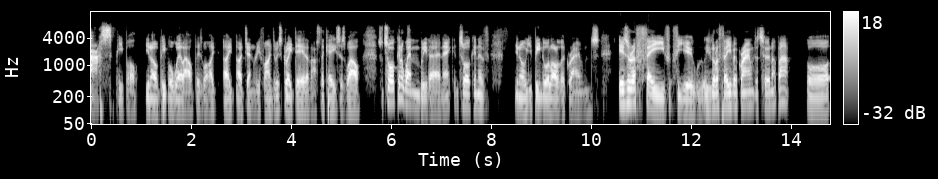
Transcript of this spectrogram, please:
ask people, you know, people will help is what I, I, I generally find. So it's great to hear that that's the case as well. So talking of Wembley there, Nic, and talking of, you know, you've been to a lot of the grounds. Is there a fave for you? You've got a favourite ground to turn up at? Or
